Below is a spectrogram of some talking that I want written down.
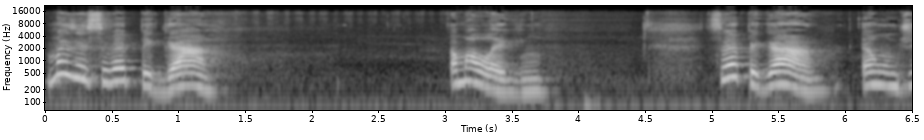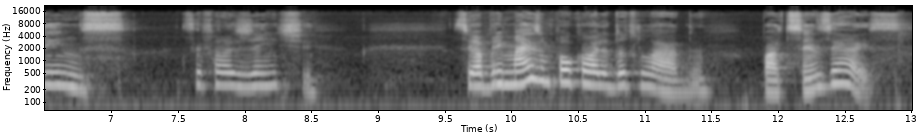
Mas aí você vai pegar. É uma legging. Você vai pegar. É um jeans. Você fala, gente. Se eu abrir mais um pouco, olha do outro lado. 400 reais.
